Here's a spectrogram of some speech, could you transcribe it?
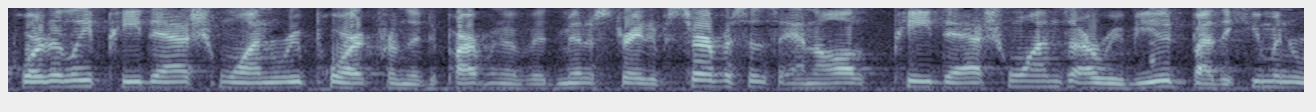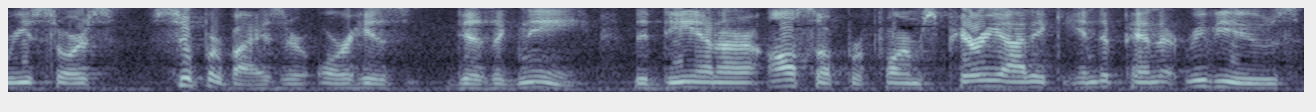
quarterly P 1 report from the Department of Administrative Services, and all P 1s are reviewed by the Human Resource Supervisor or his designee. The DNR also performs periodic independent reviews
